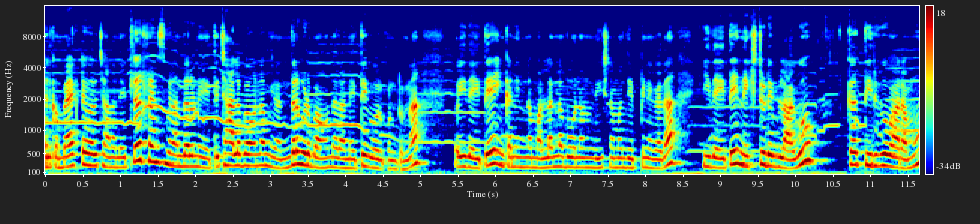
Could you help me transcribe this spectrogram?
Welcome back to our channel ఎట్లా ఫ్రెండ్స్ మీరందరూ నేనైతే చాలా బాగున్నా మీరందరూ కూడా బాగుండాలని అయితే కోరుకుంటున్నా. ఇదైతే ఇంకా నిన్న మల్లన్న బోనం తీసినామని చెప్పిన కదా ఇదైతే నెక్స్ట్ డే బ్లాగు ఇంకా తిరుగు వారము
